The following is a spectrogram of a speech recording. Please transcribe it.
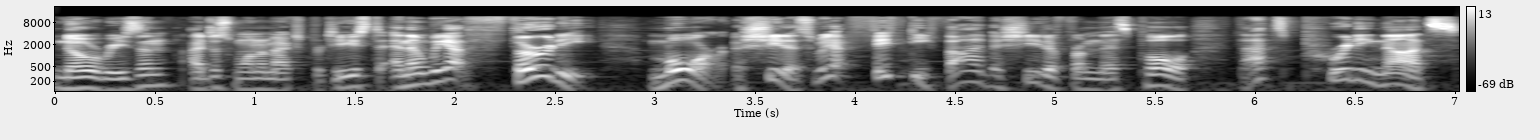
no reason. I just want him expertise. And then we got 30 more Ishida. So we got 55 Ishida from this pull. That's pretty nuts.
